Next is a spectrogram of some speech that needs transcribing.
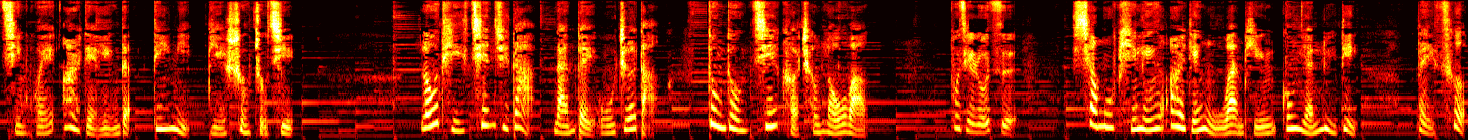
仅为二点零的低密别墅住区。楼体间距大，南北无遮挡，栋栋皆可称楼王。不仅如此，项目毗邻二点五万平公园绿地，北侧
